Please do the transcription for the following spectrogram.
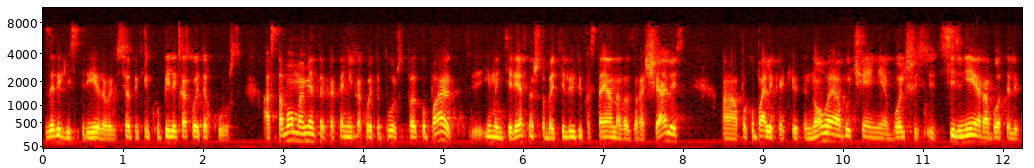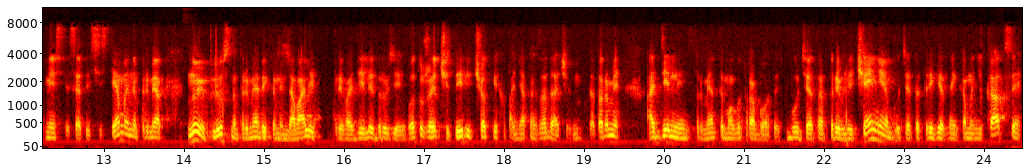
зарегистрировались, все-таки купили какой-то курс. А с того момента, как они какой-то курс покупают, им интересно, чтобы эти люди постоянно возвращались, покупали какие-то новые обучения, больше, сильнее работали вместе с этой системой, например. Ну и плюс, например, рекомендовали, приводили друзей. Вот уже четыре четких и понятных задачи, над которыми отдельные инструменты могут работать. Будь это привлечение, будь это триггерные коммуникации,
